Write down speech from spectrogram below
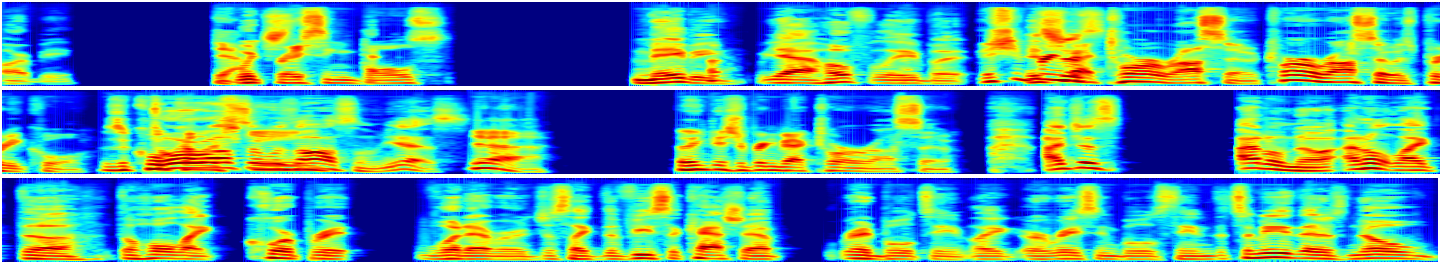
RB. Yeah, Which- Racing Bulls. Maybe. Yeah, hopefully. But They should bring back Toro Rosso. Toro Rosso is pretty cool. It was a cool Toro Rosso was awesome. Yes. Yeah, I think they should bring back Toro Rosso. I just I don't know. I don't like the the whole like corporate whatever, just like the Visa Cash App Red Bull team, like or Racing Bulls team. To me, there's no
